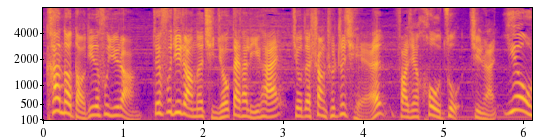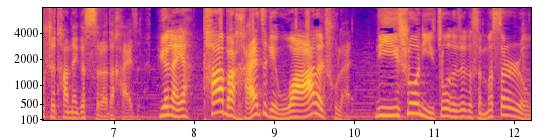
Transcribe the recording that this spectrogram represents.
看到倒地的副局长，这副局长呢请求带他离开。就在上车之前，发现后座竟然又是他那个死了的孩子。原来呀，他把孩子给挖了出来。你说你做的这个什么事儿哦？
